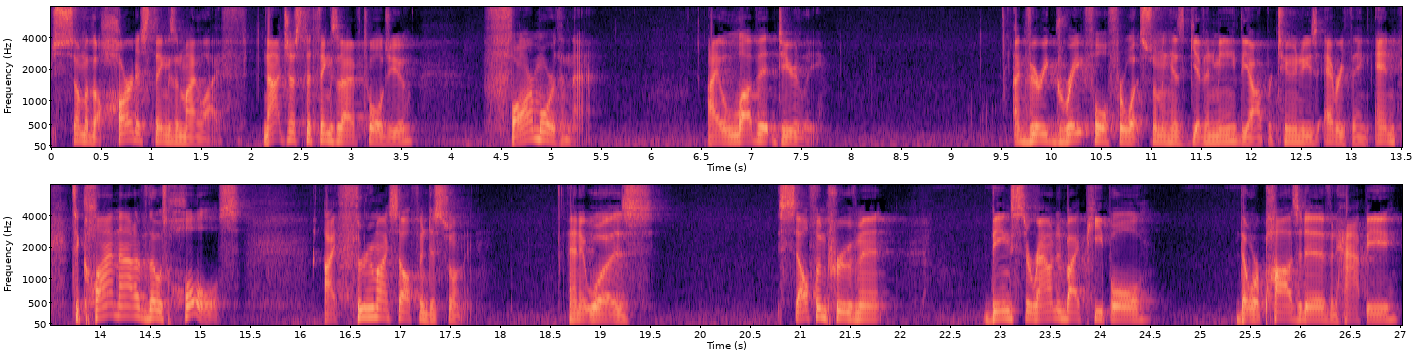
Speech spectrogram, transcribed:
some of the hardest things in my life. Not just the things that I've told you, far more than that. I love it dearly. I'm very grateful for what swimming has given me, the opportunities, everything. And to climb out of those holes, I threw myself into swimming. And it was self improvement, being surrounded by people that were positive and happy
